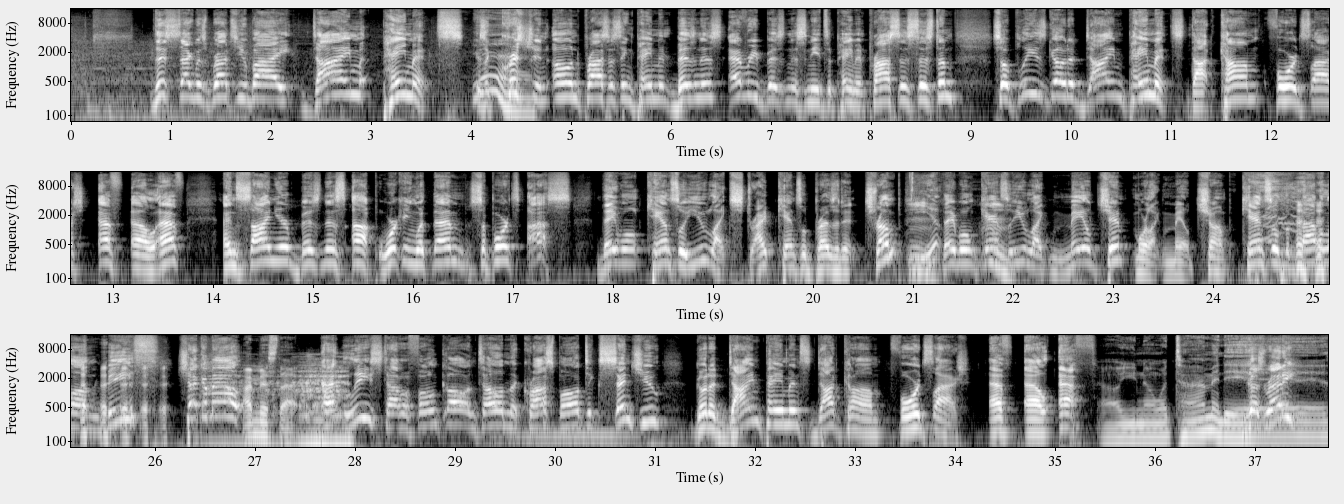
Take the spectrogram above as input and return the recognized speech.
This segment is brought to you by Dime Payments. It's a Christian-owned processing payment business. Every business needs a payment process system. So please go to dimepayments.com forward slash FLF and sign your business up. Working with them supports us. They won't cancel you like Stripe canceled President Trump. Yep. They won't cancel mm. you like MailChimp, more like MailChump. Canceled the Babylon Bee. Check them out. I missed that. At least have a phone call and tell them that Cross Politics sent you. Go to dimepayments.com forward slash FLF. Oh, you know what time it is. You guys ready?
